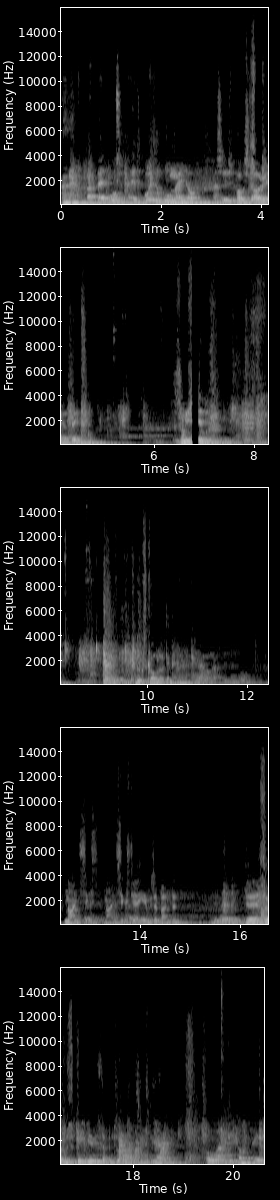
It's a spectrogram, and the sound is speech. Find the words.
That bed was a bed. What is the wall made of? That's it, it's polystyrene, I think. Some- 1968 it was abandoned. Yeah, so it was being used up until 1968. Oh, that's a comfy.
